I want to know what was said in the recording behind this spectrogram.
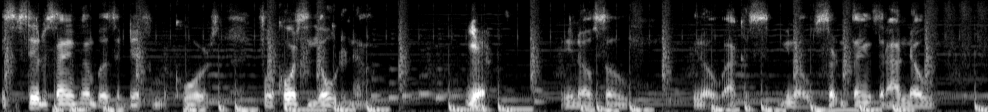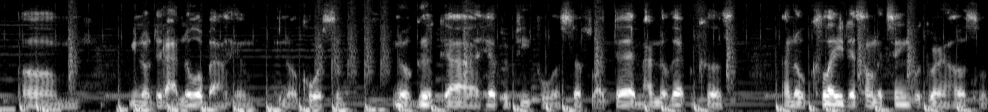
it's still the same him, but it's a different of course. For of course he older now. Yeah. you know so you know i could you know certain things that i know um you know that i know about him you know of course a, you know a good guy helping people and stuff like that and i know that because i know clay that's on the team with grand hustle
